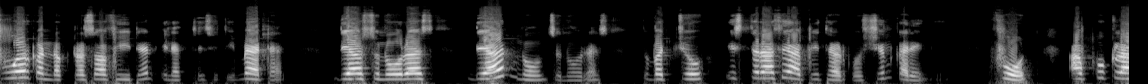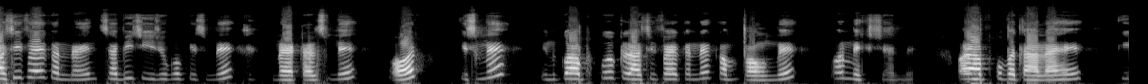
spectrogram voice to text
poor conductors of heat and electricity metal they are sonorous they are non sonorous तो बच्चों इस तरह से आप ये थर्ड क्वेश्चन करेंगे फोर्थ आपको क्लासीफाई करना है इन सभी चीज़ों को किसमें मेटल्स में और किसमें इनको आपको क्लासीफाई करना है कंपाउंड में और मिक्सचर में। और आपको बताना है कि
